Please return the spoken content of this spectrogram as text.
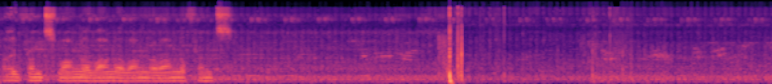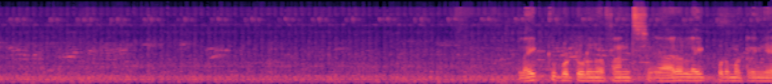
ஹாய் ஃப்ரெண்ட்ஸ் வாங்க வாங்க வாங்க வாங்க ஃப்ரெண்ட்ஸ் லைக் போட்டு விடுங்க ஃப்ரெண்ட்ஸ் யாரும் லைக் போட மாட்டேறீங்க.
